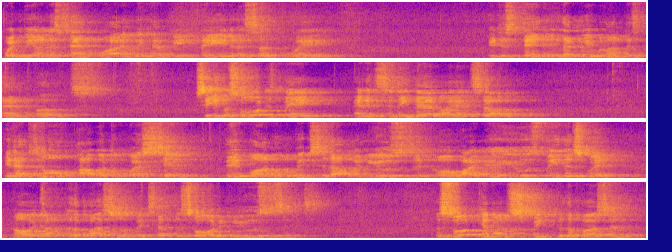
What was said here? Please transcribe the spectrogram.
When we understand why we have been made a certain way, it is then that we will understand purpose. See, if a sword is made and it's sitting there by itself, it has no power to question the one who picks it up and uses it, or why do you use me this way? No, it's up to the person who picks up the sword and uses it. The sword cannot speak to the person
